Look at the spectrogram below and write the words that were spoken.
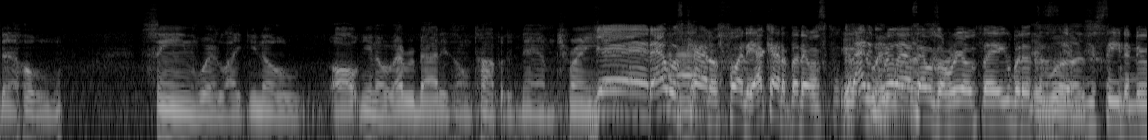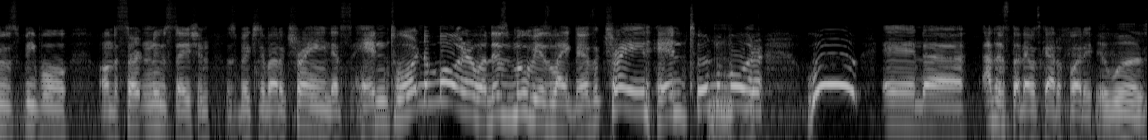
that whole scene where like you know all you know everybody's on top of the damn train? Yeah, that was Ah. kind of funny. I kind of thought that was because It- I didn't realize was. that was a real thing. But because was. if you see the news, people on a certain news station was bitching about a train that's heading toward the border. Well, this movie is like there's a train heading toward the Mhm. border. Woo! And uh, I just thought that was kind of funny. It was.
